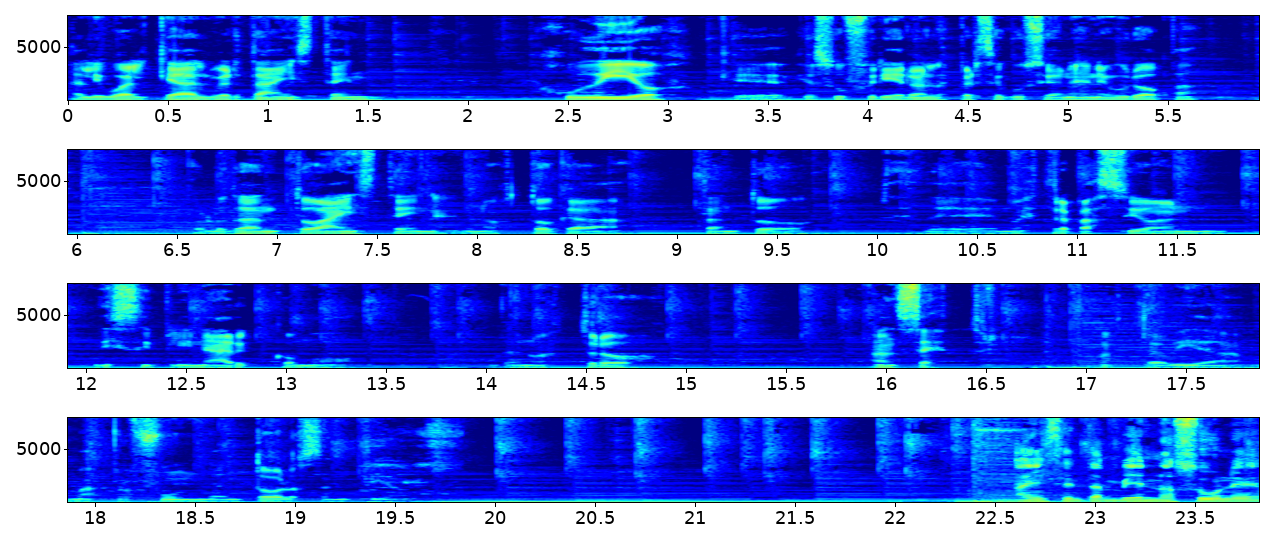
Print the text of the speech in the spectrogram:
al igual que Albert Einstein, judíos que, sufrieron las persecuciones en Europa. Por lo tanto, Einstein nos toca tanto de nuestra pasión disciplinar como de nuestros ancestros, nuestra vida más profunda en todos los sentidos. Einstein también nos une,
